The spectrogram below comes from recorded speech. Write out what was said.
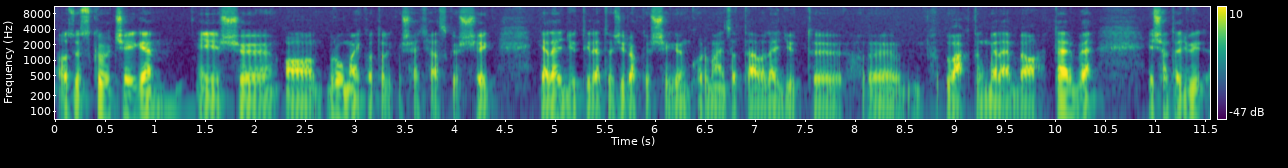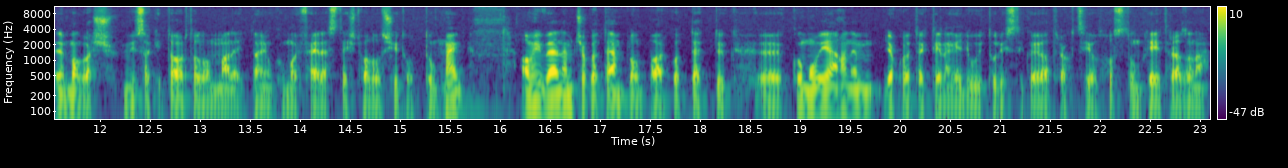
az összköltsége, és a római katolikus egyházközséggel együtt, illetve Zsiraközség önkormányzatával együtt vágtunk bele ebbe a tervbe, és hát egy magas műszaki tartalommal egy nagyon komoly fejlesztést valósítottunk meg, amivel nem csak a templomparkot tettük komolyá, hanem gyakorlatilag tényleg egy új turisztikai attrakciót hoztunk létre azon a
